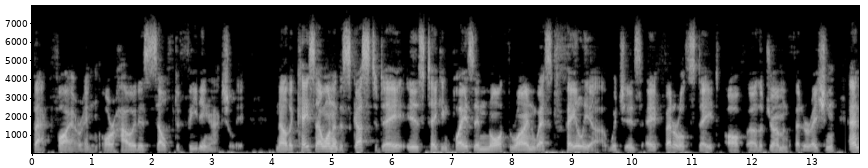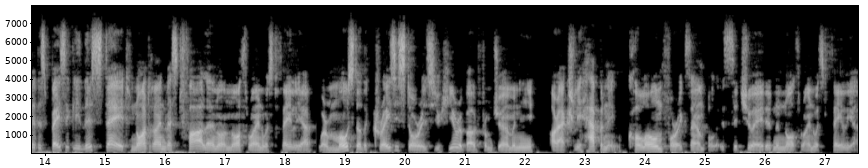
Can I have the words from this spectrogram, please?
backfiring or how it is self-defeating actually. Now the case I want to discuss today is taking place in North Rhine-Westphalia which is a federal state of uh, the German Federation and it is basically this state, Nordrhein-Westfalen or North Rhine-Westphalia, where most of the crazy stories you hear about from Germany are actually happening. Cologne, for example, is situated in North Rhine-Westphalia.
